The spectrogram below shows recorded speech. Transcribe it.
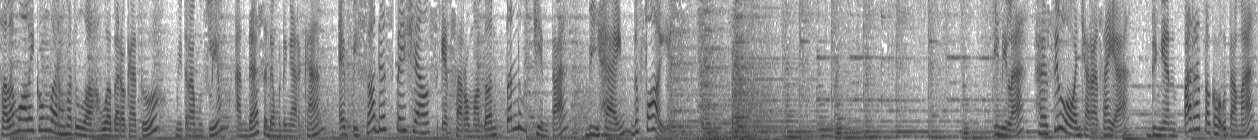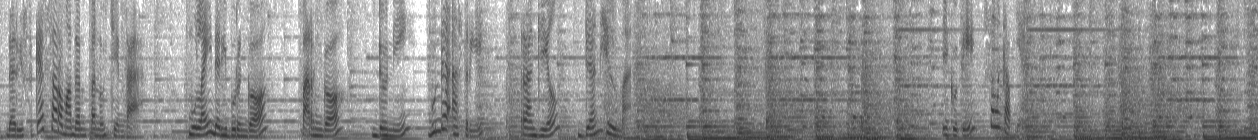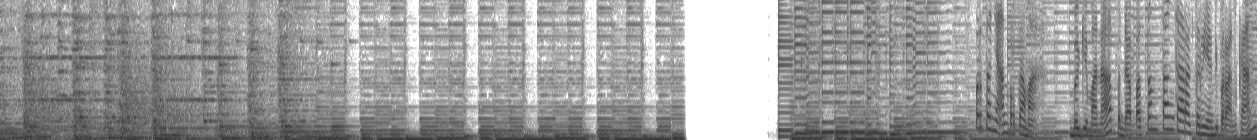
Assalamualaikum warahmatullahi wabarakatuh. Mitra Muslim, Anda sedang mendengarkan episode spesial sketsa Ramadan penuh cinta Behind the Voice. Inilah hasil wawancara saya dengan para tokoh utama dari sketsa Ramadan penuh cinta. Mulai dari Burenggo, Pak Renggo, Doni, Bunda Astri, Ragil, dan Hilma. Ikuti selengkapnya. Pertanyaan pertama, bagaimana pendapat tentang karakter yang diperankan?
